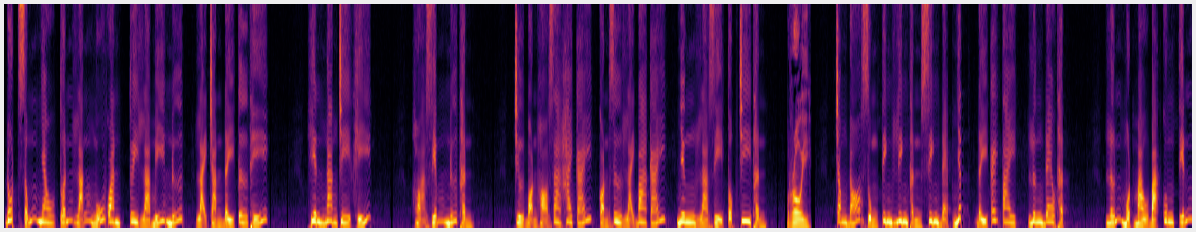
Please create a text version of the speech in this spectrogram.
Đốt sống nhau tuấn lãng ngũ quan, tuy là mỹ nữ, lại tràn đầy tư thế. Hiên ngang chi khí. Hỏa diễm nữ thần. Trừ bọn họ ra hai cái, còn dư lại ba cái, nhưng là gì tộc chi thần. Rồi. Trong đó dùng tinh linh thần xinh đẹp nhất, đầy cái tay lưng đeo thật. Lớn một màu bạc cung tiến,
